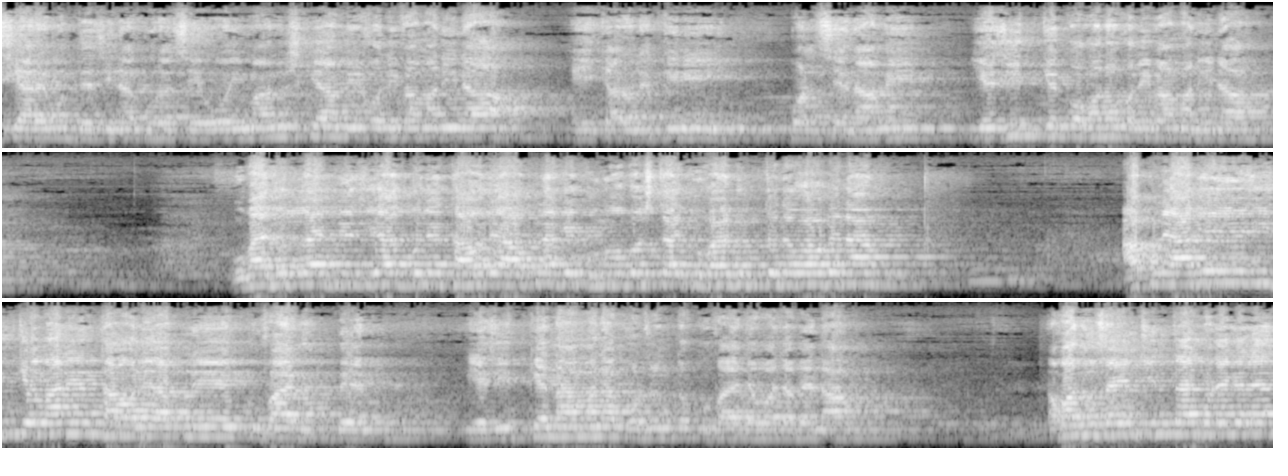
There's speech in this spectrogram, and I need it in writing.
চেয়ারের মধ্যে জিনাকুর আছে, ওই মানুষকে আমি খলিফা মানি না। এই কারণে তিনি বলছেন, আমি ইয়েজিদকে কখনো খলিফা মানি না। উবায়দুল্লাহ ইবনে জিয়াদ বলে, তাহলে আপনাকে কোনো অবস্থায় কুফায় ঢুকতে দেওয়া হবে না। আপনি আগে ইয়েজিদকে মানেন তাহলে আপনি কুফায় ঢুকবেন। ইয়েজিদকে না মানা পর্যন্ত কুফায় যাওয়া যাবে না। তখন হুসাইন চিন্তায় পড়ে গেলেন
